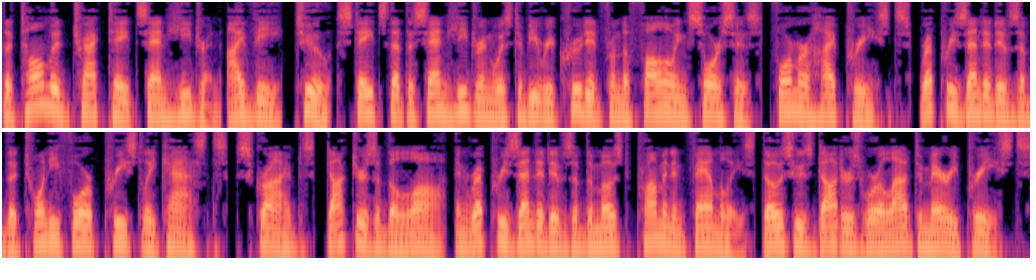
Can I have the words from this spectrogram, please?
The Talmud tractate Sanhedrin IV, 2 states that the Sanhedrin was to be recruited from the following sources, former high priests, representatives of the 24 priestly castes, scribes, doctors of the law, and representatives of the most prominent families those whose daughters were allowed to marry priests.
